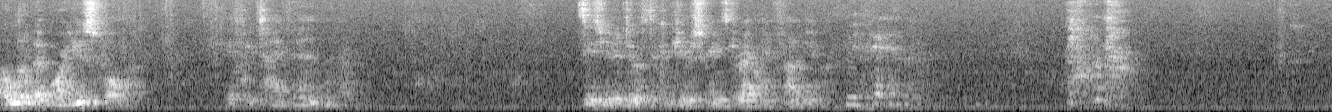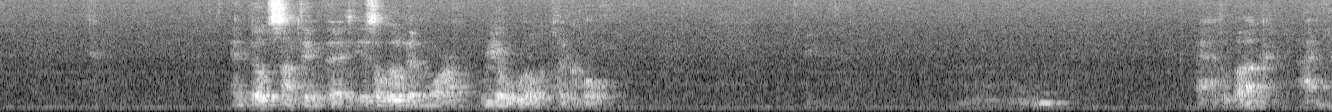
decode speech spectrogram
a little bit more useful if we type in. It's easier to do if the computer screen's directly in front of you. and build something that is a little bit more real world applicable. I have a bug. I have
